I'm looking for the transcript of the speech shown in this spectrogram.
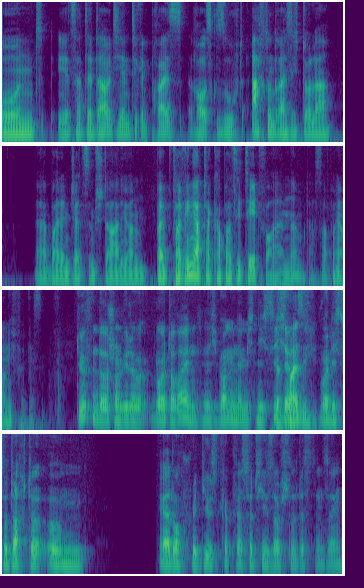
Und jetzt hat der David hier einen Ticketpreis rausgesucht, 38 Dollar äh, bei den Jets im Stadion. Bei verringerter Kapazität vor allem, ne? Das darf man ja auch nicht vergessen. Dürfen da schon wieder Leute rein? Ich war mir nämlich nicht sicher, ich. weil ich so dachte, ähm, ja doch, Reduced Capacity Social Distancing.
